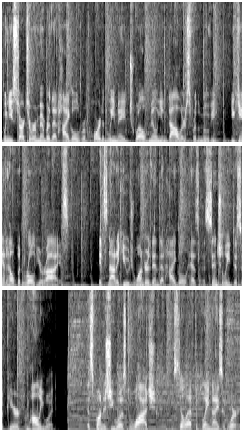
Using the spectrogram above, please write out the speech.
When you start to remember that Heigl reportedly made $12 million for the movie, you can't help but roll your eyes. It's not a huge wonder then that Heigl has essentially disappeared from Hollywood. As fun as she was to watch, you still have to play nice at work.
